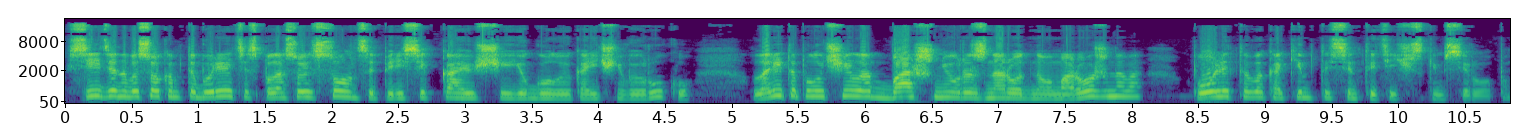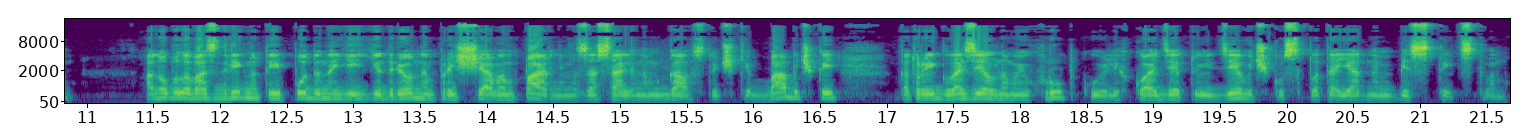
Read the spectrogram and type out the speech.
Сидя на высоком табурете с полосой солнца, пересекающей ее голую коричневую руку, Лолита получила башню разнородного мороженого, политого каким-то синтетическим сиропом. Оно было воздвигнуто и подано ей ядреным прыщавым парнем с засаленным галстучке бабочкой, который глазел на мою хрупкую, легко одетую девочку с плотоядным бесстыдством.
